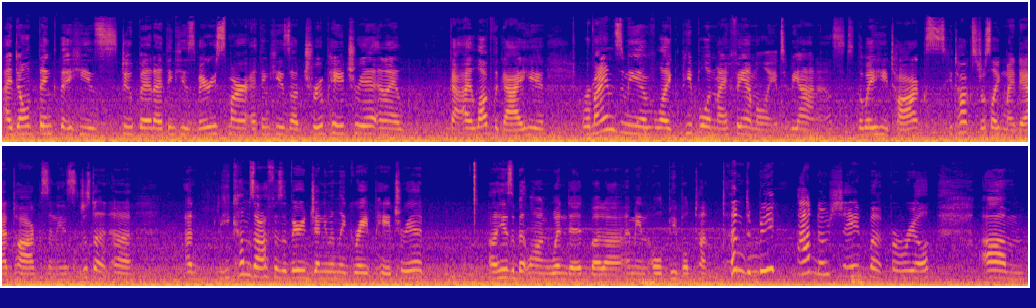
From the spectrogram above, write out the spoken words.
I don't think that he's stupid. I think he's very smart. I think he's a true patriot, and I I love the guy. He reminds me of like people in my family, to be honest. The way he talks, he talks just like my dad talks, and he's just a, a, a he comes off as a very genuinely great patriot. Uh, he's a bit long winded, but uh, I mean, old people t- tend to be. I have no shade, but for real. Um,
